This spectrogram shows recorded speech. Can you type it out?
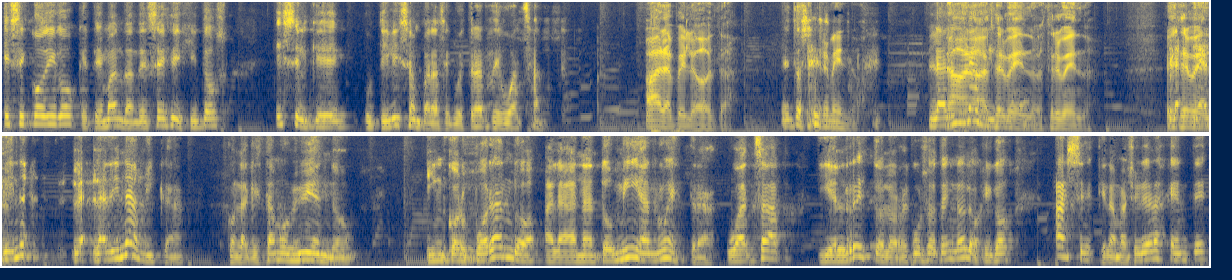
Ese código que te mandan de seis dígitos es el que utilizan para secuestrarte WhatsApp. Ah, la pelota. Entonces, es tremendo. La no, es tremendo, es tremendo. la dinámica con la que estamos viviendo incorporando a la anatomía nuestra WhatsApp y el resto de los recursos tecnológicos, hace que la mayoría de la gente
